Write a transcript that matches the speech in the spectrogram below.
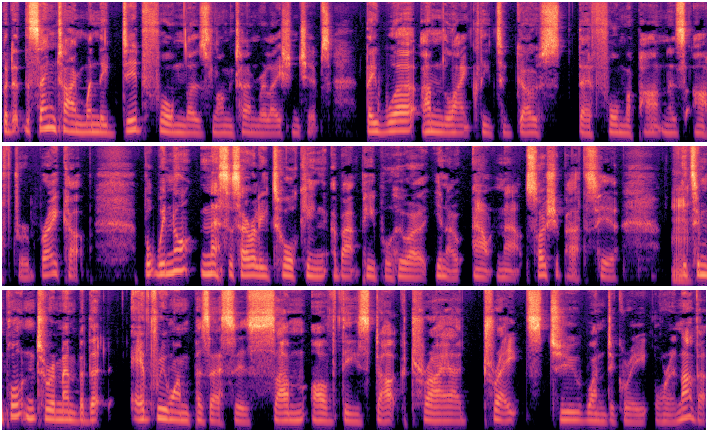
But at the same time, when they did form those long term relationships, they were unlikely to ghost their former partners after a breakup. But we're not necessarily talking about people who are, you know, out and out sociopaths here. Mm. It's important to remember that everyone possesses some of these dark triad traits to one degree or another,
